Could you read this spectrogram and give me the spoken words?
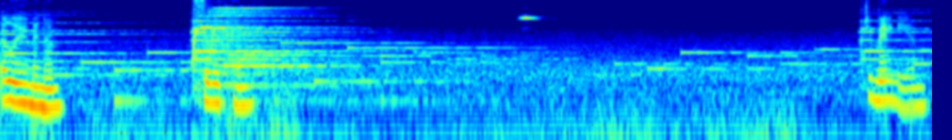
Aluminum. Silicon. Germanium.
